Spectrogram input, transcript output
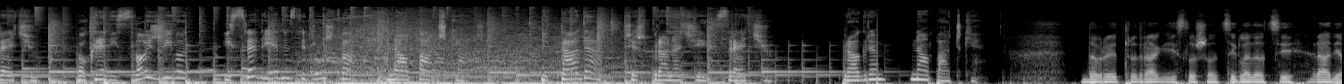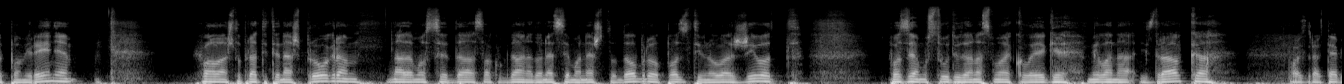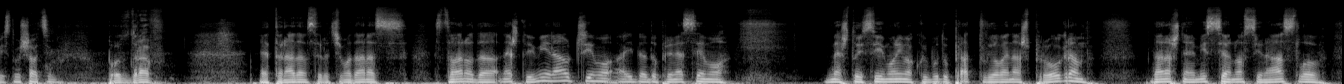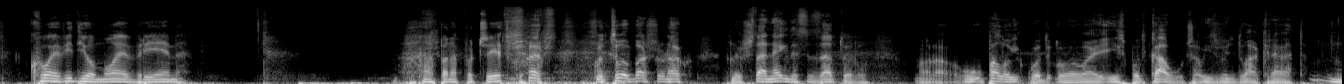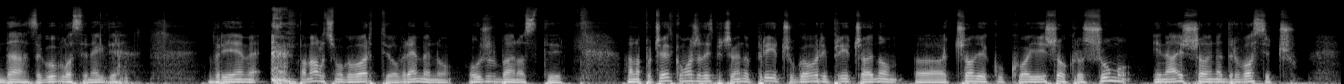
sreću. Pokreni svoj život i sve vrijednosti društva na opačke. I tada ćeš pronaći sreću. Program na opačke. Dobro jutro, dragi slušalci i gledalci Radija Pomirenje. Hvala vam što pratite naš program. Nadamo se da svakog dana donesemo nešto dobro, pozitivno u vaš život. Pozivam u studiju danas moje kolege Milana i Zdravka. Pozdrav tebi slušalcima. Pozdrav. Eto, nadam se da ćemo danas stvarno da nešto i mi naučimo, a i da doprinesemo nešto i svim onima koji budu pratili ovaj naš program. Današnja emisija nosi naslov Ko je vidio moje vrijeme? pa na početku. Ko to baš onako, šta negde se zatvorilo? Ono, upalo i kod, ovaj, ispod kauča između dva kreveta. Da, zagubilo se negdje vrijeme. pa malo ćemo govoriti o vremenu, o užurbanosti. A na početku možda da ispričam jednu priču. Govori priča o jednom uh, čovjeku koji je išao kroz šumu i naišao je na drvosječu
